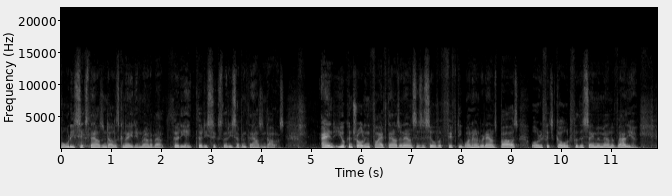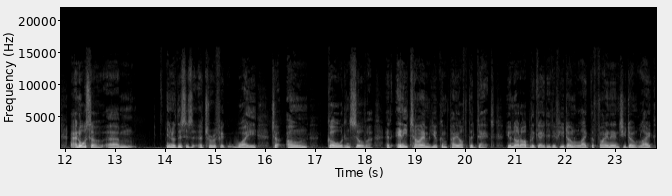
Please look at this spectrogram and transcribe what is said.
$46,000 Canadian, around about 38, 36, 37,000 dollars and you're controlling 5,000 ounces of silver, 50 100 ounce bars, or if it's gold for the same amount of value. And also, um, you know, this is a terrific way to own gold and silver. At any time, you can pay off the debt. You're not obligated. If you don't like the finance, you don't like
